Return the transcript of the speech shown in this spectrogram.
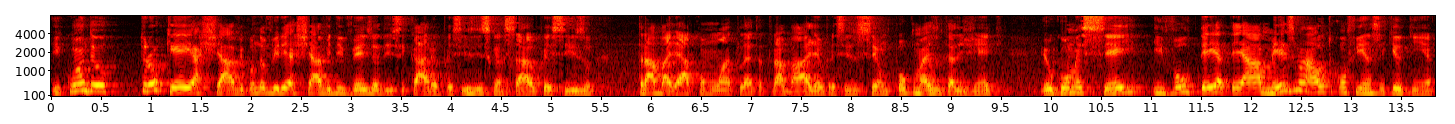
E quando eu troquei a chave, quando eu virei a chave de vez, eu disse, cara, eu preciso descansar, eu preciso trabalhar como um atleta trabalha, eu preciso ser um pouco mais inteligente. Eu comecei e voltei a ter a mesma autoconfiança que eu tinha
